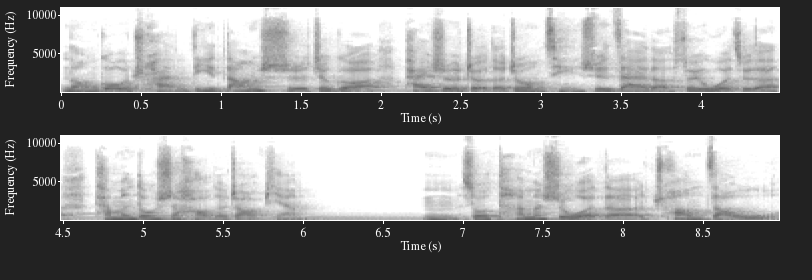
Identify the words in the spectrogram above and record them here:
能够传递当时这个拍摄者的这种情绪在的，所以我觉得他们都是好的照片，嗯，所以他们是我的创造物。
